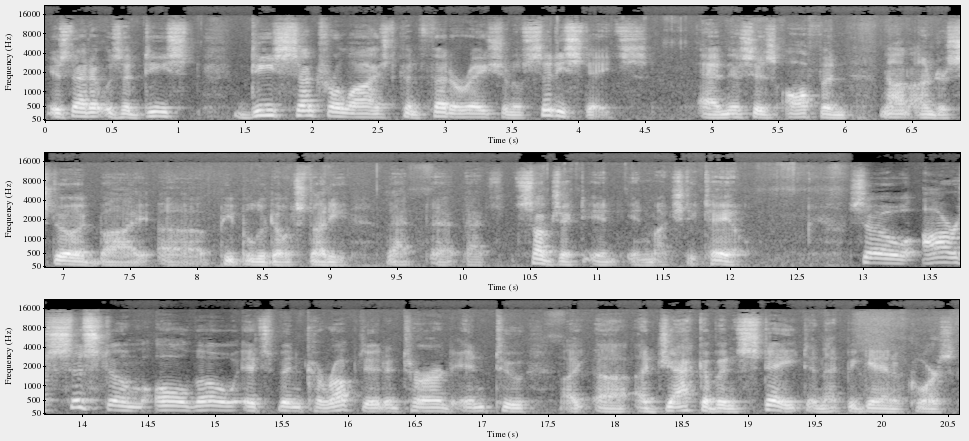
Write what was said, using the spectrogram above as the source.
is that it was a de- decentralized confederation of city states and this is often not understood by uh, people who don't study that, that, that subject in, in much detail. So our system, although it's been corrupted and turned into a, a, Jacobin state, and that began, of course,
